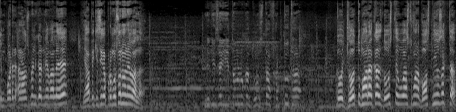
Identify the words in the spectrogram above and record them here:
इम्पोर्टेंट अनाउंसमेंट करने वाले हैं। यहाँ पे किसी का प्रमोशन होने वाला है। लेकिन सर ये तो हम लोग का दोस्त था फट्टू था। तो जो तुम्हारा कल दोस्त है वो आज तुम्हारा बॉस नहीं हो सकता?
